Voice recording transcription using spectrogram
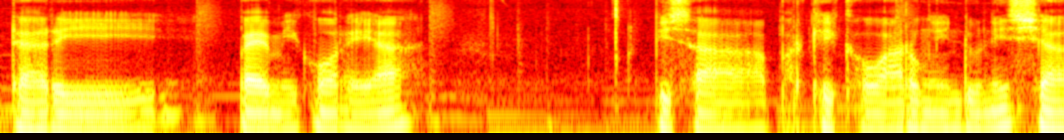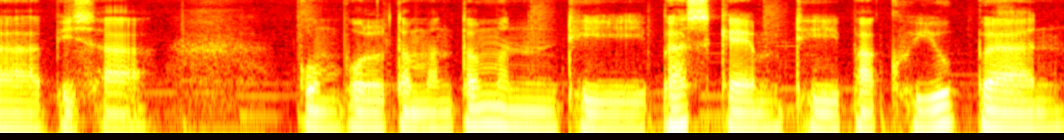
dari PMI Korea. Bisa pergi ke warung Indonesia, bisa kumpul teman-teman di basecamp, di paguyuban,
